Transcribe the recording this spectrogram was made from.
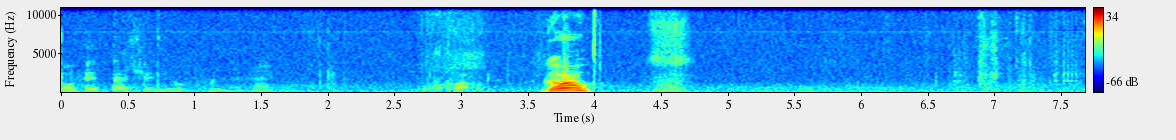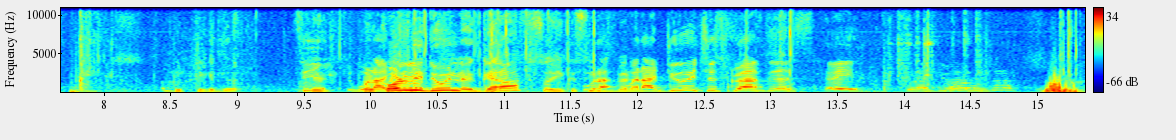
Go hit that shit, you'll hurt your hand. Fuck. Go! He, he can do it. See, Here, what I record do, me doing a get off so you can see what I, better. what I do is just grab this. Hey, what I do is oh, just,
